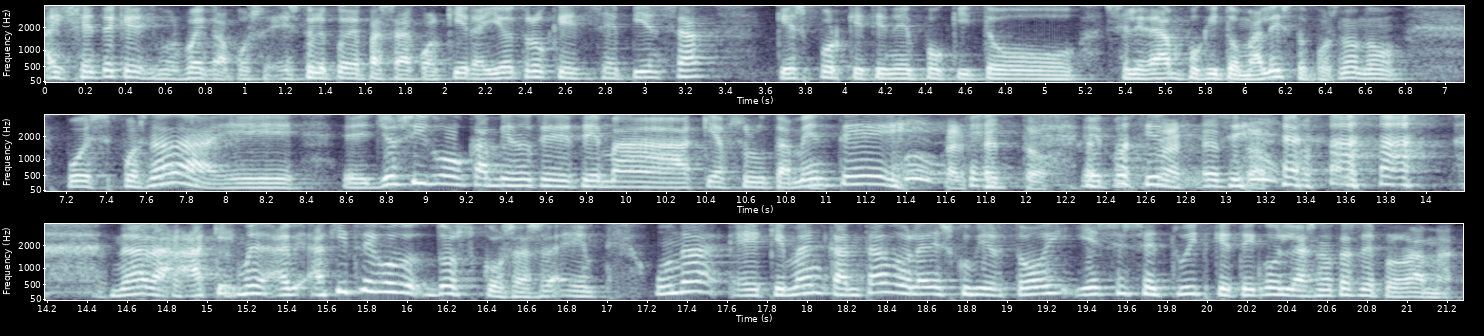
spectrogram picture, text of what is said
hay gente que decimos, venga, pues esto le puede pasar a cualquiera, y otro que se piensa que es porque tiene poquito, se le da un poquito mal esto, pues no, no. Pues, pues nada, yo sigo cambiándote de tema aquí absolutamente. Perfecto. nada, aquí, aquí traigo dos cosas. una que me ha encantado, la he descubierto hoy, y es ese tweet que tengo en las notas del programa.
